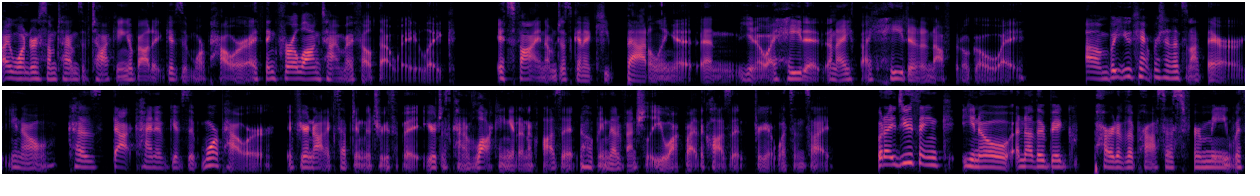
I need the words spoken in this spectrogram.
I wonder sometimes if talking about it gives it more power. I think for a long time I felt that way. Like, it's fine. I'm just going to keep battling it. And, you know, I hate it. And I, I hate it enough, it'll go away. Um, but you can't pretend it's not there, you know, because that kind of gives it more power. If you're not accepting the truth of it, you're just kind of locking it in a closet and hoping that eventually you walk by the closet, forget what's inside. But I do think, you know, another big part of the process for me with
